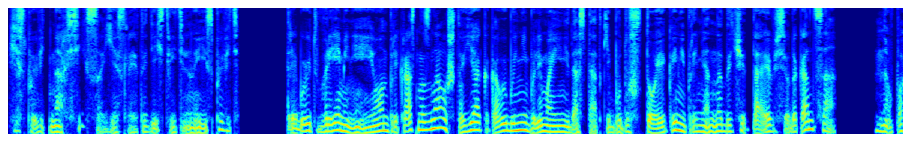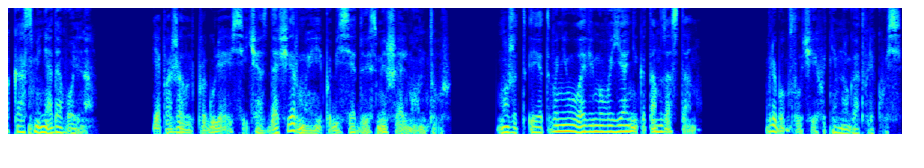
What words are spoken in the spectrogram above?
Исповедь Нарсиса, если это действительно исповедь, требует времени, и он прекрасно знал, что я, каковы бы ни были мои недостатки, буду стоек и непременно дочитаю все до конца. Но пока с меня довольно. Я, пожалуй, прогуляюсь сейчас до фермы и побеседую с Мишель Монтур. Может, и этого неуловимого Яника там застану. В любом случае, хоть немного отвлекусь.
